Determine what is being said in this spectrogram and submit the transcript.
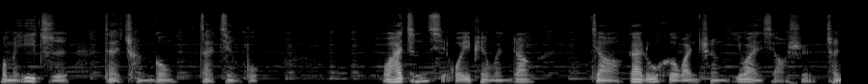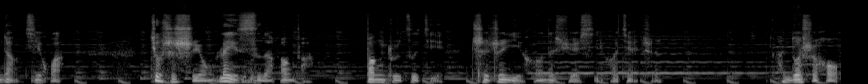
我们一直。在成功，在进步。我还曾写过一篇文章，叫《该如何完成一万小时成长计划》，就是使用类似的方法，帮助自己持之以恒的学习和健身。很多时候，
